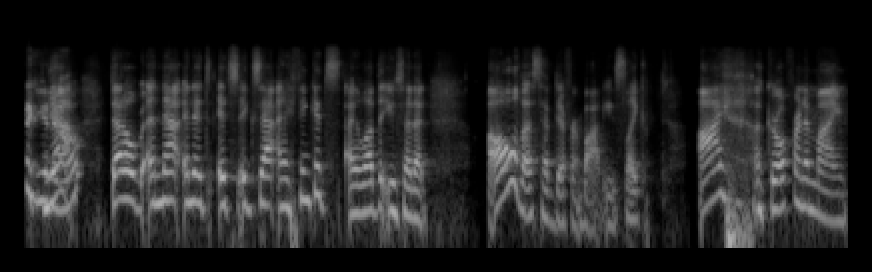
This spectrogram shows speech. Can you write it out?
You yeah, know? that'll and that and it's it's exact i think it's i love that you said that. All of us have different bodies. Like I, a girlfriend of mine,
